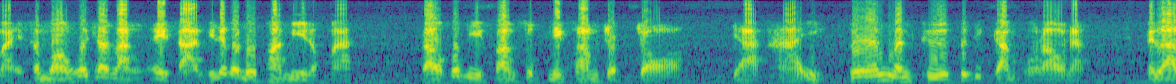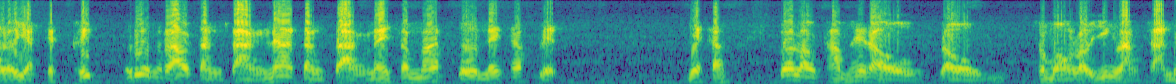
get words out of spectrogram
หม่ๆ สมองก็จะหลั่งไอสารที่เรียกว่าโดพามีนออกมา เราก็มีความสุขมีความจดจ่ออยากหาอีก เพราะฉะนั้นมันคือพฤติกรรมของเรานะเวลาเราอยากจะคลิกเรื่องราวต่างๆ หน้าต่างๆ ในสมาร์ทโฟนในแท็บเล็ตเนี่ยครับ ก็เราทำให้เราเราสมองเรายิ่งหลั่งสารโด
